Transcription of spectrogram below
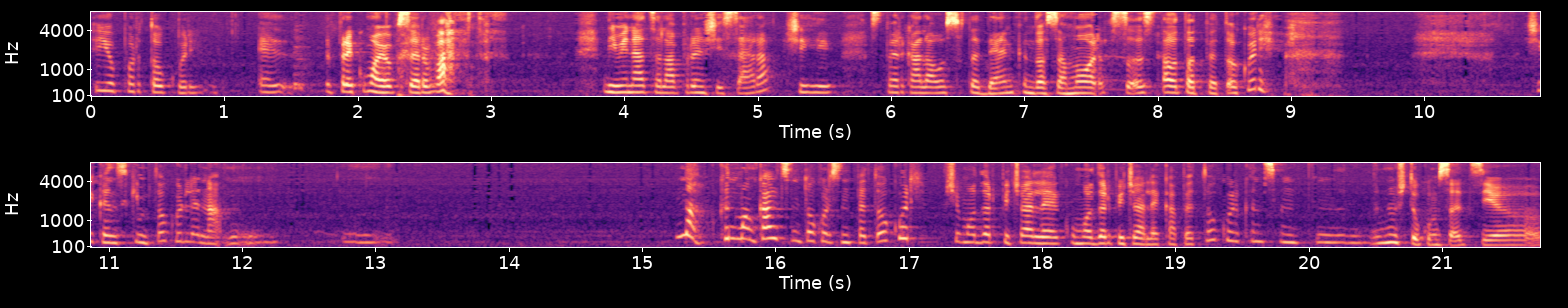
Eu port tocuri. E, precum ai observat. Dimineața la prânz și seara și sper ca la 100 de ani, când o să mor, să stau tot pe tocuri. Și când schimb tocurile, na, na, când mă încalț în tocuri, sunt pe tocuri și mă dor picioarele, cum mă dor picioarele ca pe tocuri, când sunt, nu știu cum să-ți uh,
